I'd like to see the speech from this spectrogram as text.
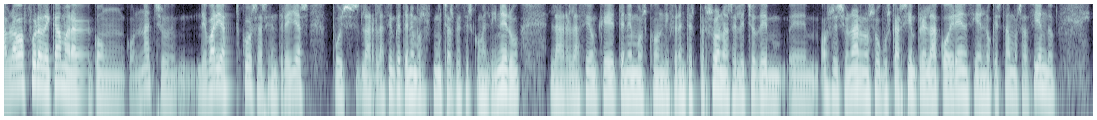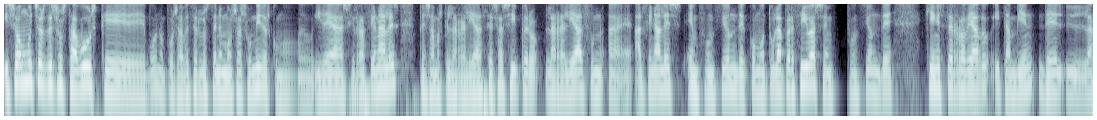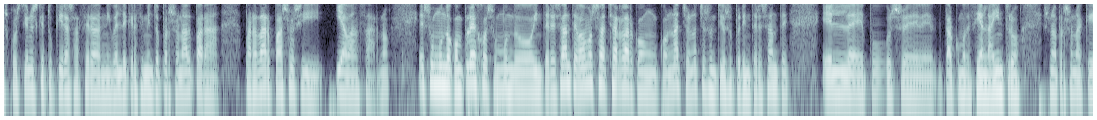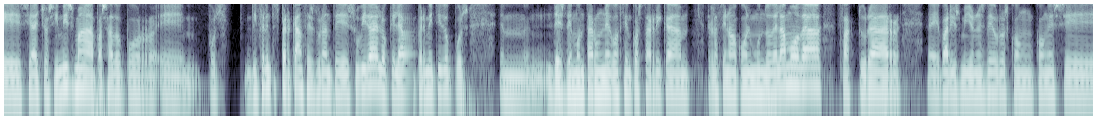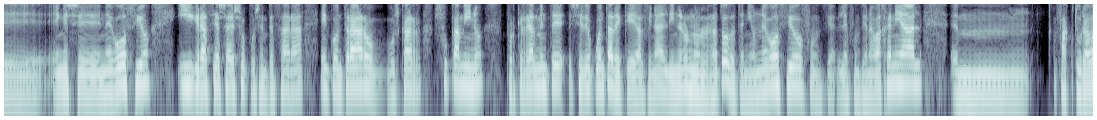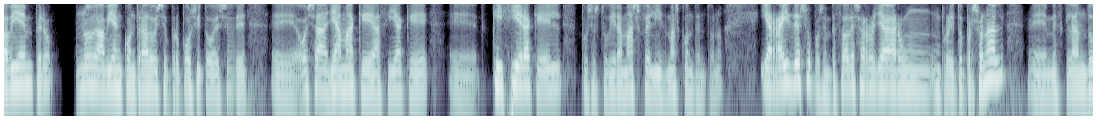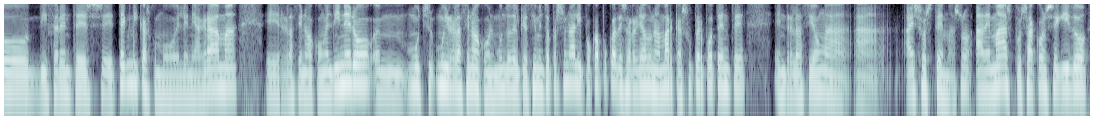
Hablaba fuera de cámara con, Nacho de varias cosas, entre ellas, pues la relación que tenemos muchas veces con el dinero, la relación que tenemos con diferentes personas, el hecho de eh, obsesionarnos o buscar siempre la coherencia en lo que estamos haciendo. Y son muchos de esos tabús que, bueno, pues a veces los tenemos asumidos como ideas irracionales, pensamos que la realidad es así, pero la realidad al, al final es en función de cómo tú la percibas, en función de quién estés rodeado y también de las cuestiones que tú quieras hacer a nivel de crecimiento personal para para, dar pasos y, avanzar. ¿no? Es un mundo complejo, es un mundo interesante. Vamos a charlar con, Nacho. Nacho es un tío súper interesante. Él, eh, pues, eh, tal como decía en la intro, es una persona que se ha hecho a sí misma, ha pasado por eh, pues, diferentes percances durante su vida, lo que le ha permitido, pues, em, desde montar un negocio en Costa Rica relacionado con el mundo de la moda, facturar eh, varios millones de euros con, con, ese, en ese negocio y gracias a eso, pues, empezar a encontrar o buscar su camino, porque realmente se dio cuenta de que al final el dinero no lo era todo. Tenía un negocio, le funcionaba genial, em, facturaba bien, pero no había encontrado ese propósito ese, eh, o esa llama que hacía que, eh, que, hiciera que él pues estuviera más feliz, más contento. ¿no? Y a raíz de eso pues empezó a desarrollar un, proyecto personal, eh, mezclando diferentes técnicas como el enneagrama, relacionado con el dinero, em, mucho, muy relacionado con el mundo del crecimiento personal y poco a poco ha desarrollado una marca súper potente en relación a, a, a esos temas. ¿no? Además pues ha conseguido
